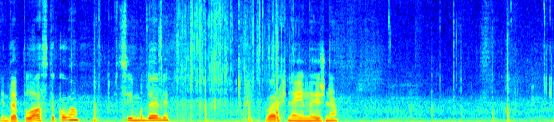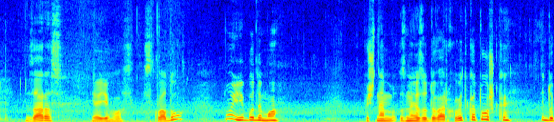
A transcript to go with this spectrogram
іде пластикова в цій моделі, верхня і нижня. Зараз я його складу, ну і будемо почнемо знизу до верху від катушки і до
